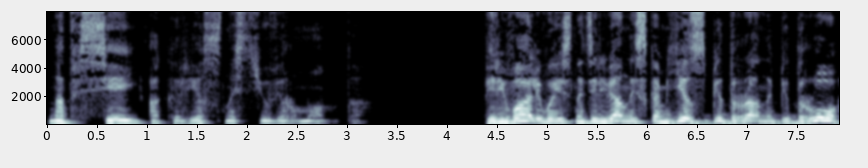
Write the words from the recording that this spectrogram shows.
над всей окрестностью Вермонта переваливаясь на деревянной скамье с бедра на бедро,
